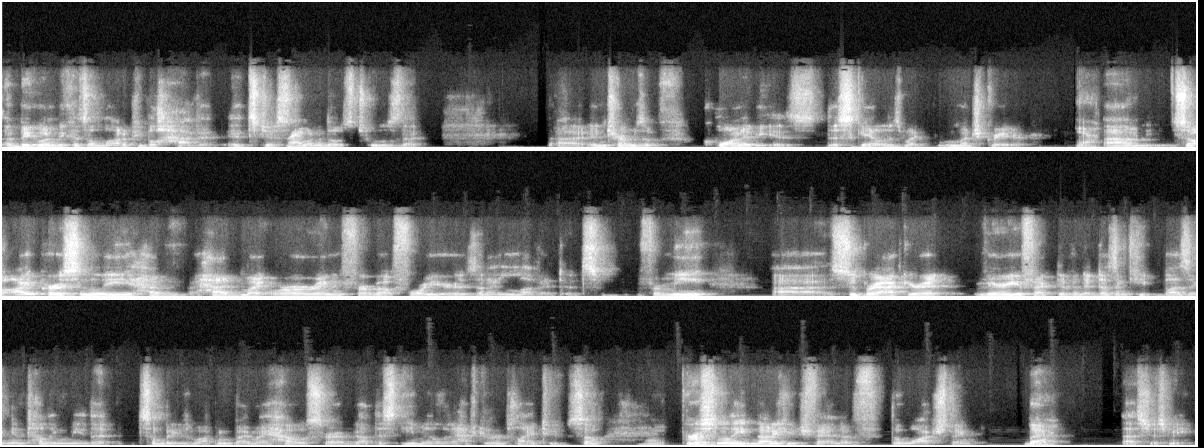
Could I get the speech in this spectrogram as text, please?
a big one because a lot of people have it. It's just right. one of those tools that, uh, in terms of quantity, is the scale is much much greater. Yeah. Um, so I personally have had my Oura ring for about four years, and I love it. It's for me uh, super accurate, very effective, and it doesn't keep buzzing and telling me that somebody's walking by my house or I've got this email that I have to reply to. So right. personally, not a huge fan of the watch thing, but yeah. that's just me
